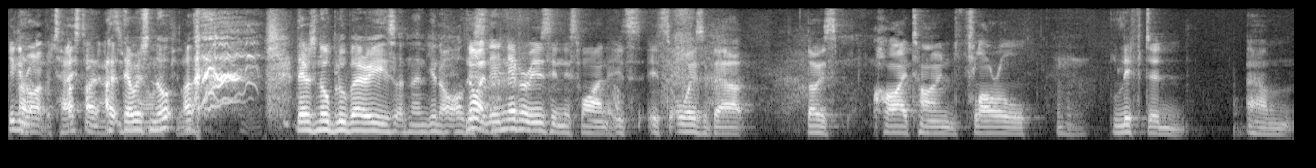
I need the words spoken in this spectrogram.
you can Uh, write the tasting I- I- notes. there is no. like. there's no blueberries, and then you know all this. No, there never is in this wine. It's it's always about those high toned, floral, lifted um,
